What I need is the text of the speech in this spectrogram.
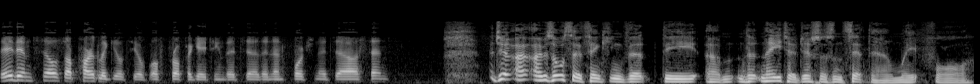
they themselves are partly guilty of, of propagating that, uh, that unfortunate uh, sense. I was also thinking that the um, that NATO just doesn't sit there and wait for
